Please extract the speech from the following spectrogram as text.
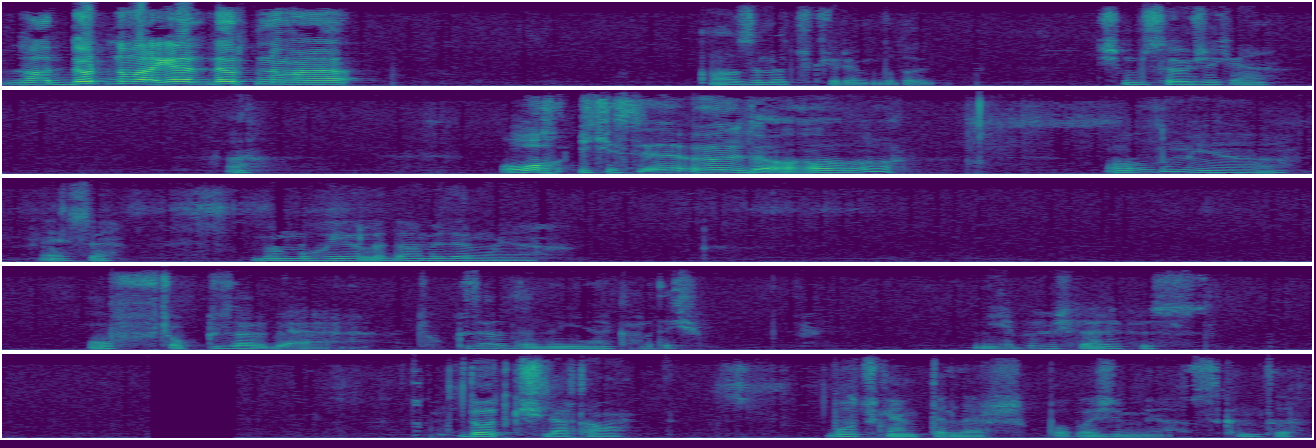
La 4 numara gel 4 numara. Ağzına tüküreyim bu da. Şimdi sövecek ha. Heh. Oh ikisi de öldü. Oh. Oldu mu ya? Neyse. Ben bu hıyarla devam ederim oyuna. Of çok güzel be. Çok güzel döndün ya kardeşim. Niye böyle şeyler yapıyorsun? Dört kişiler tamam. Bootcamp'teler. Babacım ya sıkıntı.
